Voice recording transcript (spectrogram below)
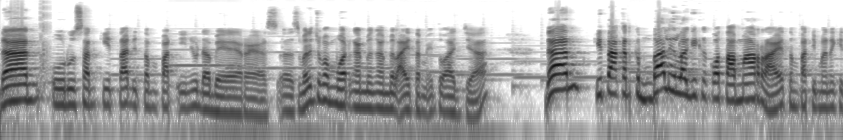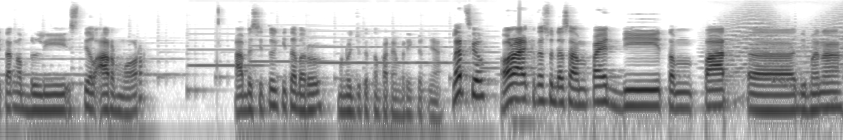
Dan urusan kita di tempat ini udah beres. Uh, Sebenarnya cuma buat ngambil-ngambil item itu aja. Dan kita akan kembali lagi ke kota Marai, tempat di mana kita ngebeli steel armor. Habis itu kita baru menuju ke tempat yang berikutnya. Let's go. Alright, kita sudah sampai di tempat uh, di mana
